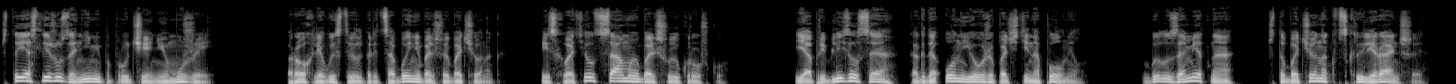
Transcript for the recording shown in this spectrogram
что я слежу за ними по поручению мужей. Рохля выставил перед собой небольшой бочонок и схватил самую большую кружку. Я приблизился, когда он ее уже почти наполнил. Было заметно, что бочонок вскрыли раньше,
